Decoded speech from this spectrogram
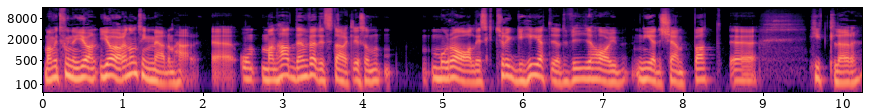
Man var tvungen att göra, göra någonting med de här. Eh, och man hade en väldigt stark liksom, moralisk trygghet i att vi har ju nedkämpat eh, Hitler,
